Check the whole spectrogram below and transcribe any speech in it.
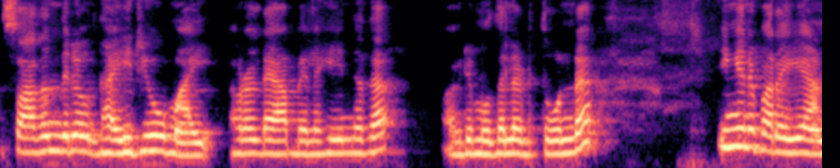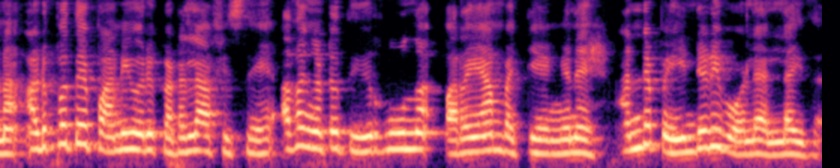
സ്വാതന്ത്ര്യവും ധൈര്യവുമായി അവളുടെ ആ ബലഹീനത അവർ മുതലെടുത്തുകൊണ്ട് ഇങ്ങനെ പറയുകയാണ് അടുപ്പത്തെ പണി ഒരു കടലാഫീസെ അതങ്ങോട്ട് തീർന്നു എന്ന് പറയാൻ പറ്റിയ എങ്ങനെ? എന്റെ പെയിന്റടി പോലെ അല്ല ഇത്.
